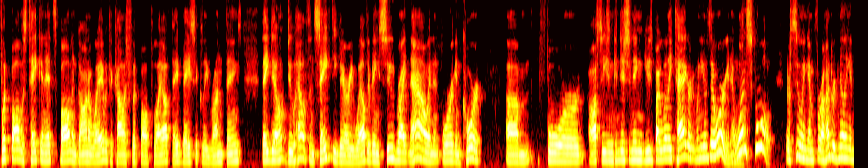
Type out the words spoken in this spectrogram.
football has taken its ball and gone away with the college football playoff. They basically run things. They don't do health and safety very well. They're being sued right now in an Oregon court um, for off-season conditioning used by Willie Taggart when he was at Oregon. At mm. one school, they're suing him for $100 million.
